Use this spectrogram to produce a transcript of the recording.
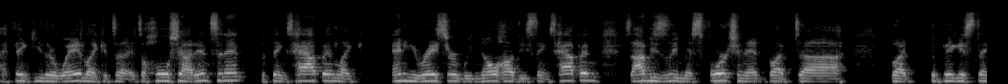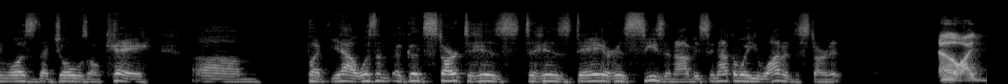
I think either way like it's a it's a hole shot incident the things happen like any racer. We know how these things happen. It's obviously misfortunate, but uh, but the biggest thing was that Joel was okay. Um, but yeah, it wasn't a good start to his to his day or his season. Obviously, not the way he wanted to start it. No, I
